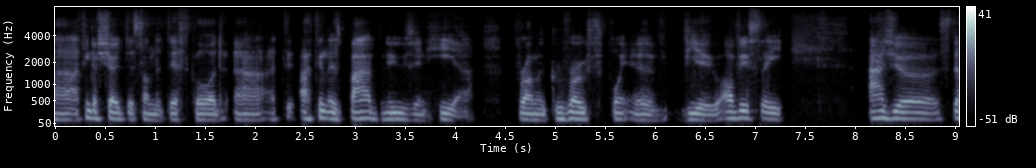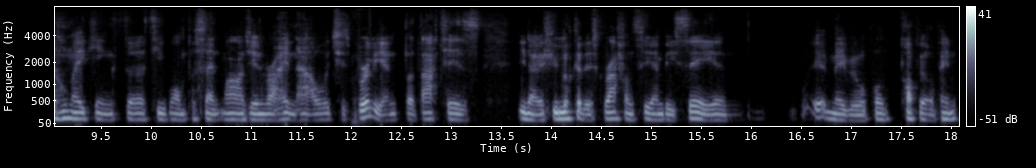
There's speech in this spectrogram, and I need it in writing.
uh, I think I showed this on the Discord. Uh, I, th- I, think there's bad news in here from a growth point of view. Obviously, Azure still making 31% margin right now, which is brilliant. But that is, you know, if you look at this graph on CNBC, and it, maybe we'll pop it up in,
